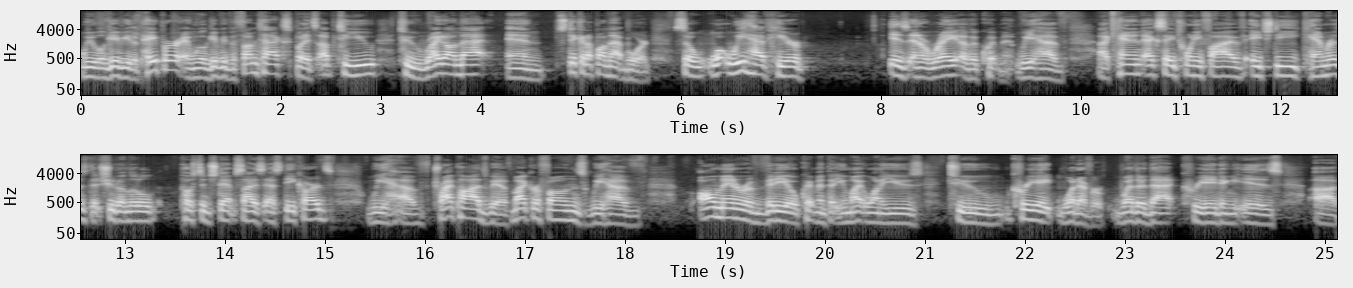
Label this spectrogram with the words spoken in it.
We will give you the paper and we'll give you the thumbtacks, but it's up to you to write on that and stick it up on that board. So what we have here is an array of equipment. We have uh, Canon XA25 HD cameras that shoot on little postage stamp size SD cards. We have tripods, we have microphones, we have all manner of video equipment that you might want to use to create whatever, whether that creating is uh,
